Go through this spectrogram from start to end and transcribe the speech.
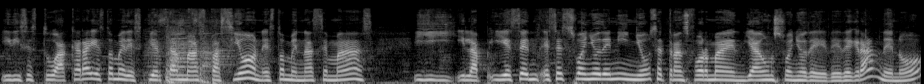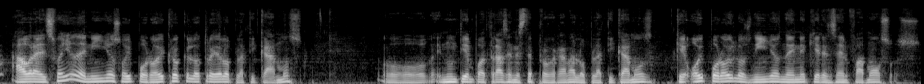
y dices tú, ah, caray, esto me despierta más pasión, esto me nace más. Y, y, la, y ese, ese sueño de niño se transforma en ya un sueño de, de, de grande, ¿no? Ahora, el sueño de niños hoy por hoy, creo que el otro día lo platicamos. o en un tiempo atrás en este programa lo platicamos, que hoy por hoy los niños, nene, quieren ser famosos,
